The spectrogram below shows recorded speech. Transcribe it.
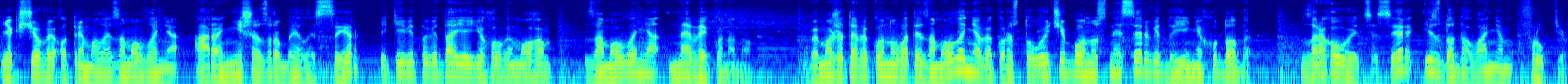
Якщо ви отримали замовлення, а раніше зробили сир, який відповідає його вимогам, замовлення не виконано. Ви можете виконувати замовлення, використовуючи бонусний сир від доїння худоби. Зараховується сир із додаванням фруктів.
